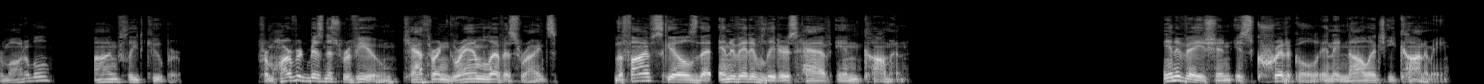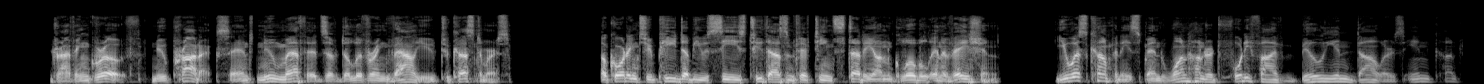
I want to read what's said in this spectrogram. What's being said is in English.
From Audible, I'm Fleet Cooper. From Harvard Business Review, Katherine Graham Leviss writes The five skills that innovative leaders have in common. Innovation is critical in a knowledge economy, driving growth, new products, and new methods of delivering value to customers. According to PwC's 2015 study on global innovation, U.S. companies spend $145 billion in countries.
